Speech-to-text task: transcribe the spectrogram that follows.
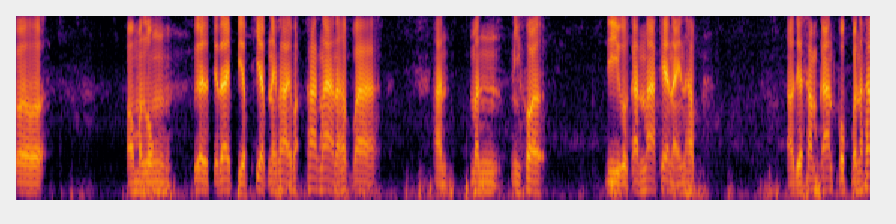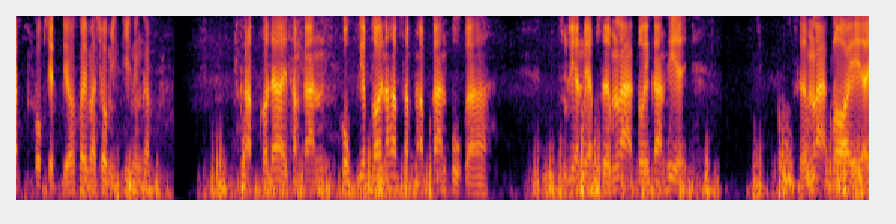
ก็เอามาลง เพื่อจะได้เปรียบเทียบในภายภาคหน้านะครับ ว่าอ่ามันมีข้อดีกว่ากันมากแค่ไหนนะครับเอาเดี๋ยวทำการกบก่อนนะครับ กบเสร็จเดี๋ยวค่อยมาชมอีกทีหนึ่งครับ ครับก็ได้ทำการกบเรียบร้อยนะครับสำหรับการปลูกอ่าทุเรียนแบบเสริมรากโดยการที่เสริมรากรอยไอ้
